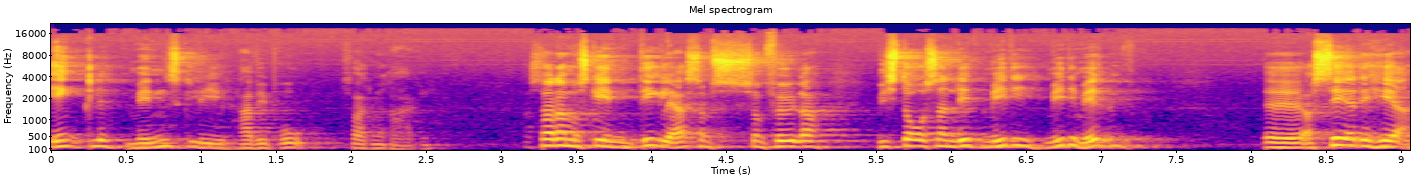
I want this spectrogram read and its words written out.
enkle menneskelige har vi brug for et mirakel. Og så er der måske en del af os, som, som føler, vi står sådan lidt midt, i, midt imellem, øh, og ser det her,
